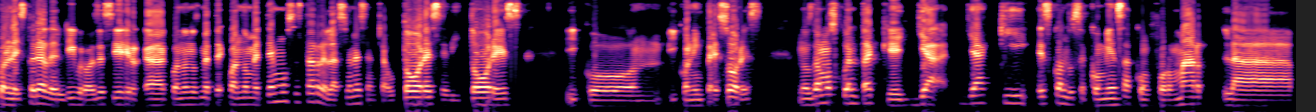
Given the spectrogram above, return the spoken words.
con la historia del libro. Es decir, ah, cuando, nos mete, cuando metemos estas relaciones entre autores, editores y con, y con impresores, nos damos cuenta que ya, ya aquí es cuando se comienza a conformar la,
